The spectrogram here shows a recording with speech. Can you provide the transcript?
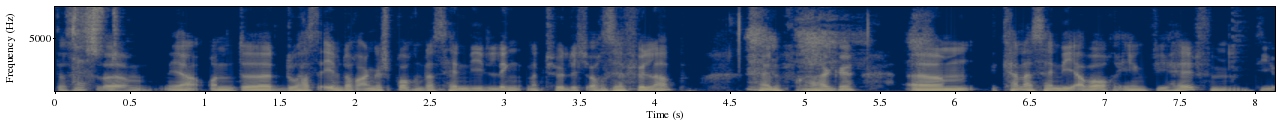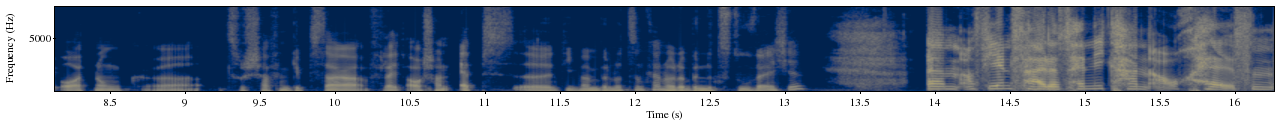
Das, das ist, ähm, ja, und äh, du hast eben doch angesprochen, das Handy lenkt natürlich auch sehr viel ab, keine Frage. ähm, kann das Handy aber auch irgendwie helfen, die Ordnung äh, zu schaffen? Gibt es da vielleicht auch schon Apps, äh, die man benutzen kann oder benutzt du welche? Ähm, auf jeden Fall, das Handy kann auch helfen.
